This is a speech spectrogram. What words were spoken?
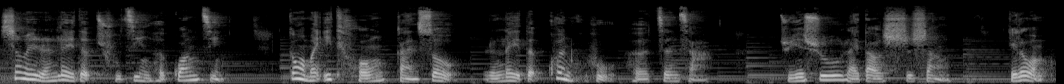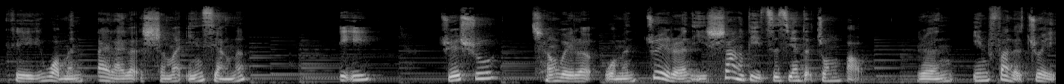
身为人类的处境和光景，跟我们一同感受人类的困苦和挣扎。主耶稣来到世上，给了我们给我们带来了什么影响呢？第一，主耶稣成为了我们罪人与上帝之间的中保。人因犯了罪，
